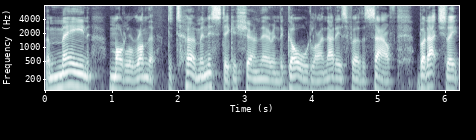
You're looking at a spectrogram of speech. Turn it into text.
the main model run, the deterministic, is shown there in the gold line. That is further south, but actually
